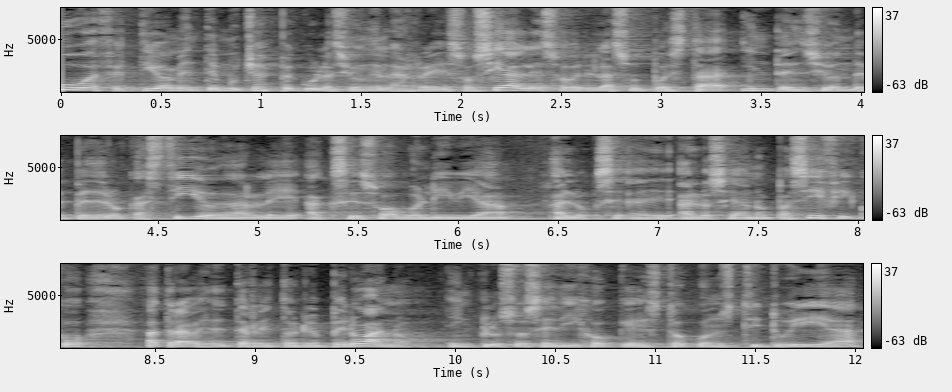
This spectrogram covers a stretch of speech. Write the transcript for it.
Hubo efectivamente mucha especulación en las redes sociales sobre la supuesta intención de Pedro Castillo de darle acceso a Bolivia al, eh, Océano Pacífico a través de territorio peruano. Incluso se dijo que esto constituiría,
